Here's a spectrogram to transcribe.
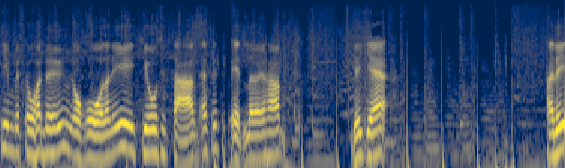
จิ้มไปตัวหนึ่งโอ้โห ตอนนี้คิว 13แอสซิส11 เลยครับ เยอะแยะ อันนี้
